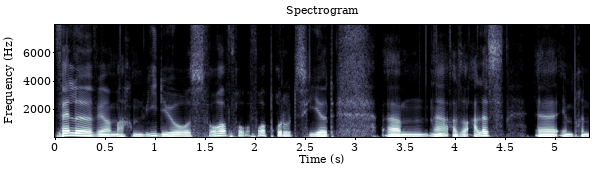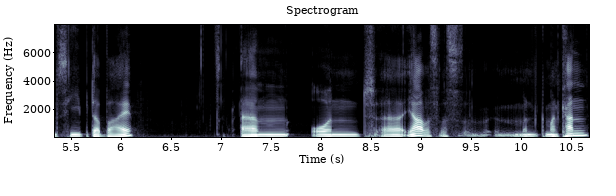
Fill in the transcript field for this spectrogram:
Fälle, wir machen Videos vor, vor, vorproduziert. Ähm, ne? Also alles äh, im Prinzip dabei. Ähm, und äh, ja, was, was, man, man kann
